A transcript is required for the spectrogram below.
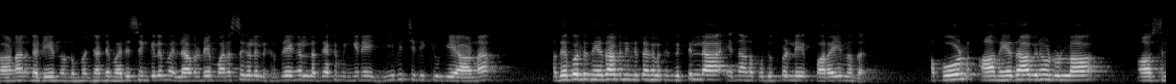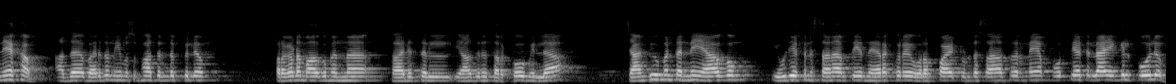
കാണാൻ കഴിയുന്നുണ്ട്. ഉമ്മൻചാണ്ടി മരിച്ചെങ്കിലും എല്ലാവരുടെയും മനസ്സുകളിൽ ഹൃദയങ്ങളിൽ അദ്ദേഹം ഇങ്ങനെ ജീവിച്ചിരിക്കുകയാണ്. അതേപോലെ നേതാവിന് ഇനി തങ്ങൾക്ക് കിട്ടില്ല എന്നാണ് പുതുപ്പള്ളി പറയുന്നത്. അപ്പോൾ ആ നേതാവിനോടുള്ള സ്നേഹം അത് വരുന്ന നിയമസഭാ തെരഞ്ഞെടുപ്പിലും പ്രകടമാകുമെന്ന കാര്യത്തിൽ യാതൊരു തർക്കവുമില്ല. ചാണ്ടിയുമ്മൻ തന്നെയാകും യു ഡി എഫിന് സ്ഥാനാർത്ഥി നേരക്കുറെ ഉറപ്പായിട്ടുണ്ട്. സ്ഥാനാർത്ഥി നിർണയം പൂർത്തിയായിട്ടില്ല എങ്കിൽ പോലും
